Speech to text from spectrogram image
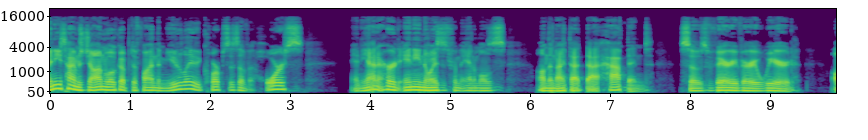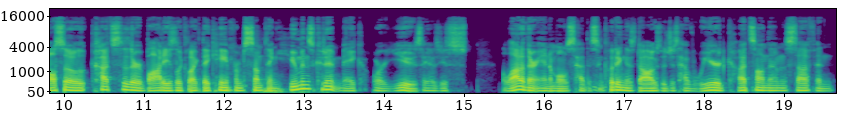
Many times, John woke up to find the mutilated corpses of a horse, and he hadn't heard any noises from the animals on the night that that happened. So it was very, very weird. Also, cuts to their bodies look like they came from something humans couldn't make or use. They had just a lot of their animals had this, including his dogs, would just have weird cuts on them and stuff. And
